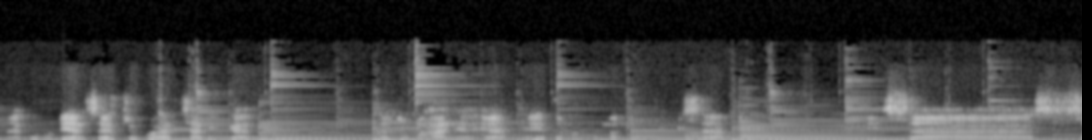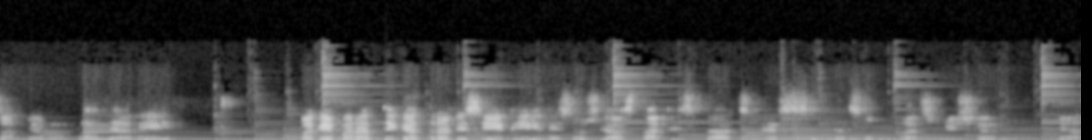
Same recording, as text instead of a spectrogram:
Nah kemudian saya coba carikan terjemahannya ya. Jadi teman-teman nanti bisa bisa sambil mempelajari bagaimana tiga tradisi ini. Ini social studies dan citizenship transmission, ya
